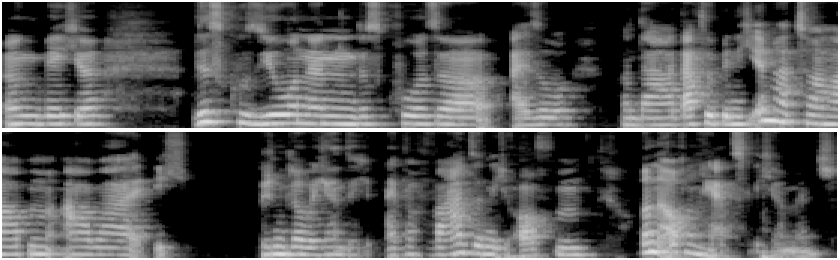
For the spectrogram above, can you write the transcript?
irgendwelche Diskussionen, Diskurse. Also von da, dafür bin ich immer zu haben. Aber ich bin, glaube ich, an sich einfach wahnsinnig offen und auch ein herzlicher Mensch.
